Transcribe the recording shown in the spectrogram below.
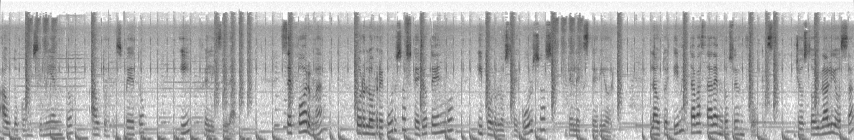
autoconocimiento, autorrespeto y felicidad. Se forma por los recursos que yo tengo y por los recursos del exterior. La autoestima está basada en dos enfoques. Yo soy valiosa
